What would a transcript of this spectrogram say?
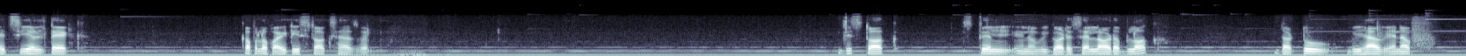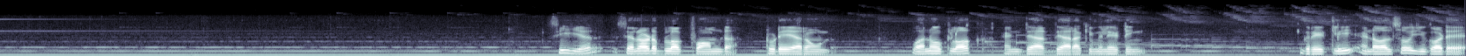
HCL Tech, couple of IT stocks as well. This stock still, you know, we got a sell order block. That too, we have enough see here sell order block formed today around 1 o'clock and they are they are accumulating greatly and also you got a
